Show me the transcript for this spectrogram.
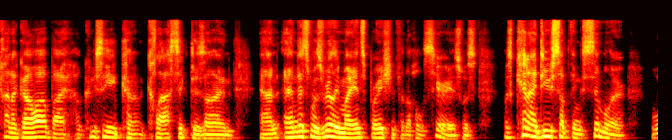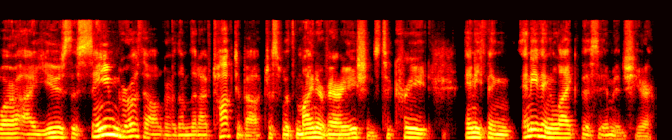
Kanagawa by Hokusai, kind of classic design. And, and this was really my inspiration for the whole series was was can I do something similar where I use the same growth algorithm that I've talked about, just with minor variations to create anything, anything like this image here.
